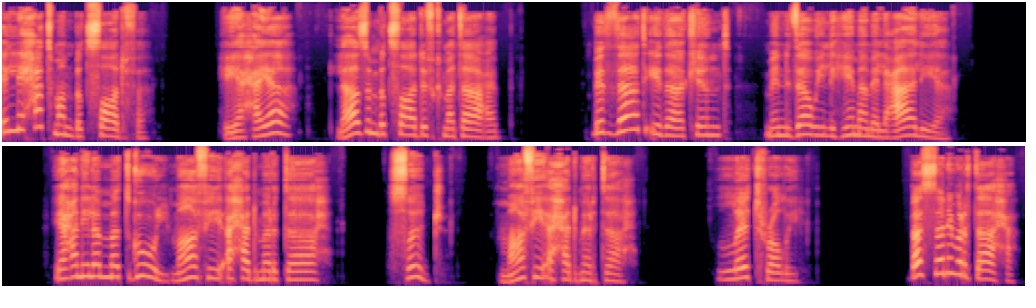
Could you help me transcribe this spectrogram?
اللي حتماً بتصادفه. هي حياة لازم بتصادفك متاعب بالذات إذا كنت من ذوي الهمم العالية. يعني لما تقول ما في أحد مرتاح صج ما في أحد مرتاح. Literally. بس أنا مرتاحة.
